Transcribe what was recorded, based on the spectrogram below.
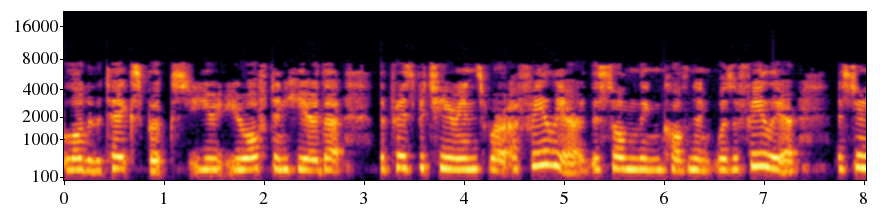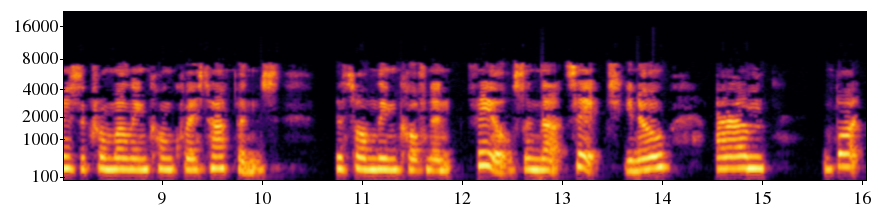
a lot of the textbooks, you, you often hear that the Presbyterians were a failure. The Solemn League Covenant was a failure. As soon as the Cromwellian conquest happens, the Solemn League Covenant fails and that's it, you know. Um, but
